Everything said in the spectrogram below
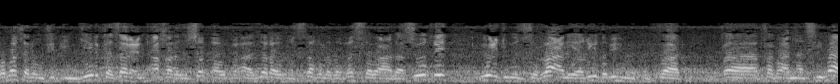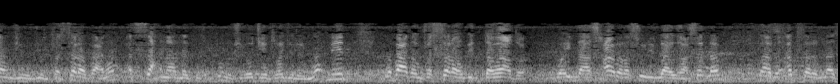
ومثل في الإنجيل. كزرع أخرج شطه فآزره فاستغلظ فاستوى على سوقه. يعجب الزراع ليغيظ بهم الكفار. فمعنى سيماهم في وجوه فسره بعضهم السحنه التي تكون في وجه الرجل المؤمن وبعضهم فسره بالتواضع. وإن أصحاب رسول الله صلى الله عليه وسلم كانوا أكثر الناس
